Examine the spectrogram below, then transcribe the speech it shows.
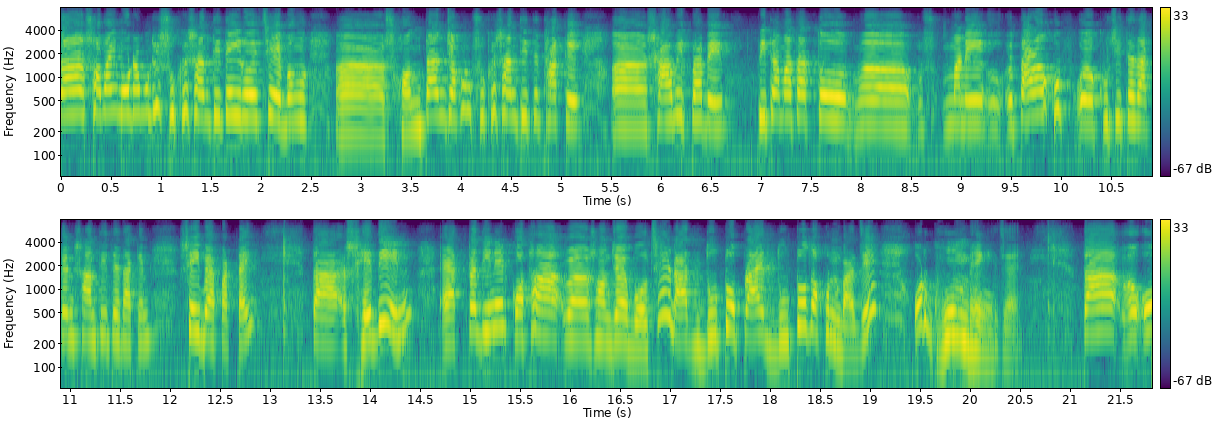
তা সবাই মোটামুটি সুখে শান্তিতেই রয়েছে এবং সন্তান যখন সুখে শান্তিতে থাকে স্বাভাবিকভাবে পিতামাতার তো মানে তারাও খুব খুশিতে থাকেন, শান্তিতে থাকেন, সেই ব্যাপারটাই। তা সেদিন একটা দিনের কথা সঞ্জয় বলছে, রাত দুটো, প্রায় দুটো তখন বাজে, ওর ঘুম ভেঙে যায়। তা ও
